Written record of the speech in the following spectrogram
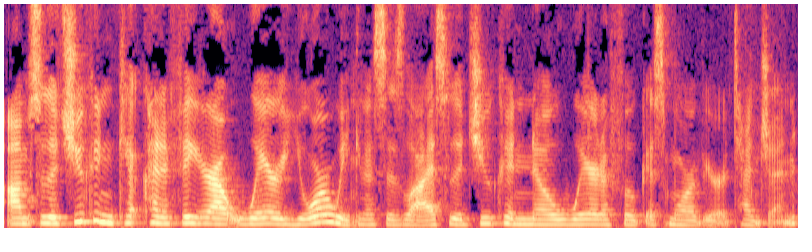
um, so that you can kind of figure out where your weaknesses lie, so that you can know where to focus more of your attention.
